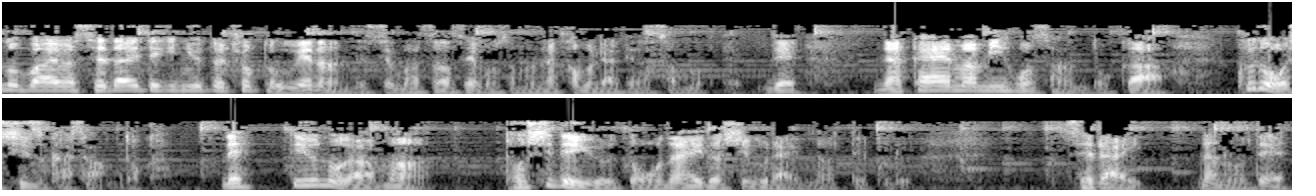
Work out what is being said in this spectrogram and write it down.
の場合は世代的に言うとちょっと上なんですよ。松田聖子さんも中森明菜さんも。で、中山美穂さんとか、工藤静香さんとか、ね、っていうのが、まあ、年で言うと同い年ぐらいになってくる世代なので、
